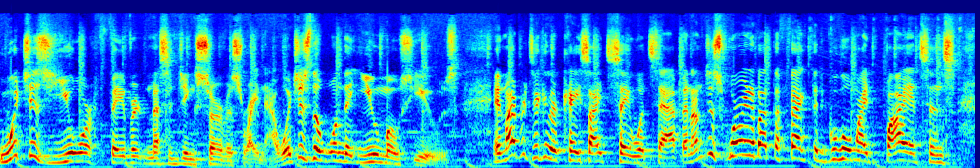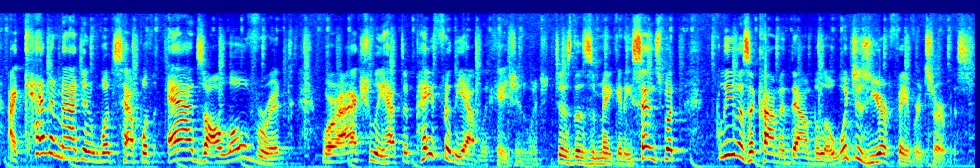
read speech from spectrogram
Which is your favorite messaging service right now? Which is the one that you most use? In my particular case, I'd say WhatsApp, and I'm just worried about the fact that Google might buy it since I can't imagine WhatsApp with ads all over it where I actually have to pay for the application, which just doesn't make any sense. But leave us a comment down below. Which is your favorite service?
